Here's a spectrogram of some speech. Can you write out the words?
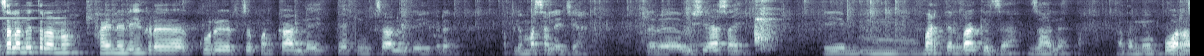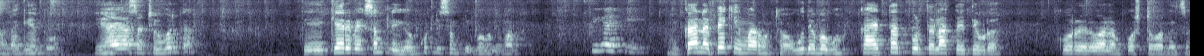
चला मित्रांनो फायनली इकडं कुरिअरचं पण काढलंय. पॅकिंग चालू आहे इकडं आपल्या मसाल्याच्या. तर विषय असा आहे हे भरत्यान बाकीचं झालं. आता मी पोरांना घेतो. हे आहे असं ठेव बरं का. ते कॅरी बॅग संपली का? कुठली संपली? बघू दे मला. ती काय ती नाही पॅकिंग मारून ठेवा. उद्या बघू. काय तात्पुरतं लागतंय तेवढं. कोरिअरवाला पोस्टवाल्याचं.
